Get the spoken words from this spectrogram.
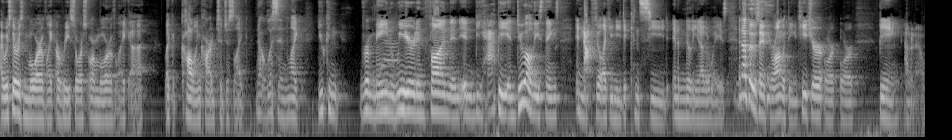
i wish there was more of like a resource or more of like a like a calling card to just like no listen like you can remain Yeah. weird and fun and, and be happy and do all these things and not feel like you need to concede in a million other ways and not that there's anything wrong with being a teacher or or being i don't know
